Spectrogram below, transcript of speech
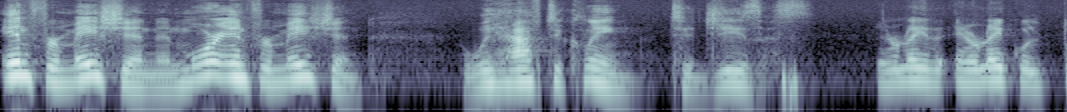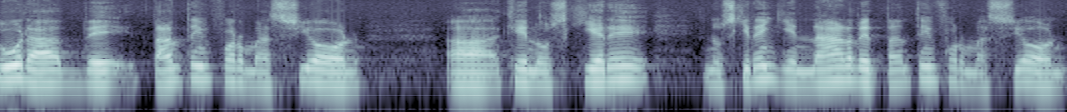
information and more information, we have to cling to Jesus. en una, en una cultura de tanta información ah, que nos, quiere, nos quieren llenar de tanta información,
